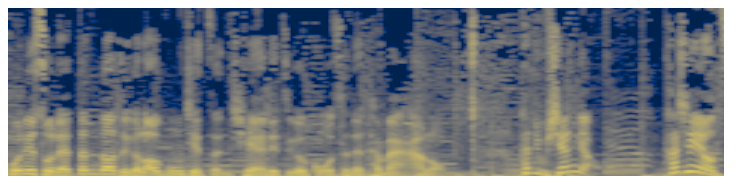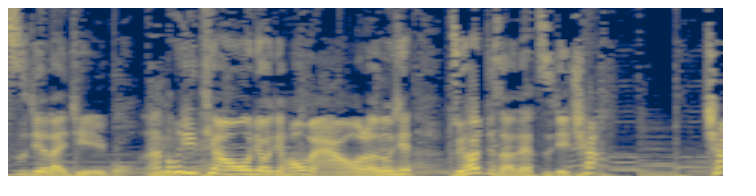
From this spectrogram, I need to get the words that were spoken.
或者说呢，等到这个老公去挣钱的这个过程呢太慢了，她就不想要，她想要直接来结果，那东西调教就好慢哦，那东西最好就是啥子，直接抢抢，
